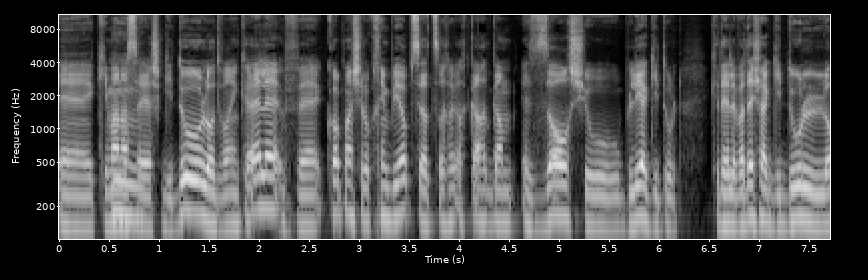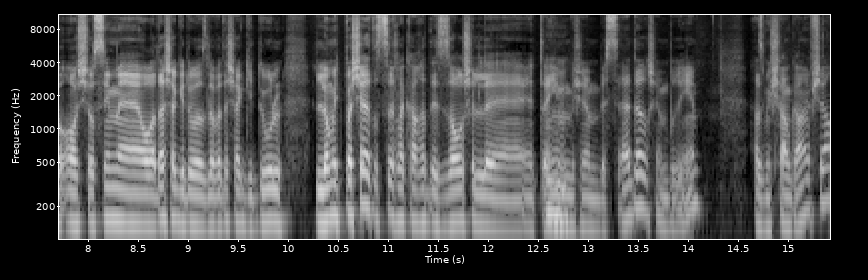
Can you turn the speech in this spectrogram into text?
אה, כי מה mm-hmm. נעשה, יש גידול או דברים כאלה, וכל פעם שלוקחים ביופסיה צריך לקחת גם אזור שהוא בלי הגידול. כדי לוודא שהגידול לא, או שעושים אה, הורדה של הגידול אז לוודא שהגידול לא מתפשט אז צריך לקחת אזור של אה, תאים mm-hmm. שהם בסדר שהם בריאים אז משם גם אפשר.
